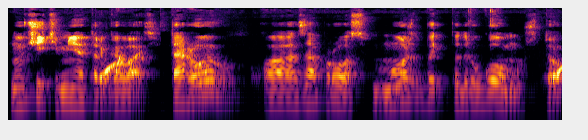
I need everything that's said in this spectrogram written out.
«научите меня торговать». Второй а, запрос может быть по-другому, что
